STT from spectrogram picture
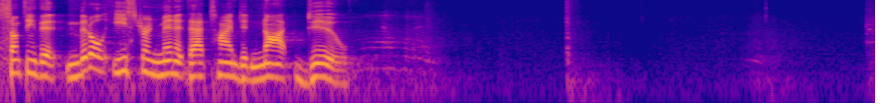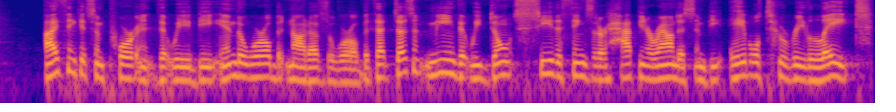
something that Middle Eastern men at that time did not do. I think it's important that we be in the world but not of the world. But that doesn't mean that we don't see the things that are happening around us and be able to relate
